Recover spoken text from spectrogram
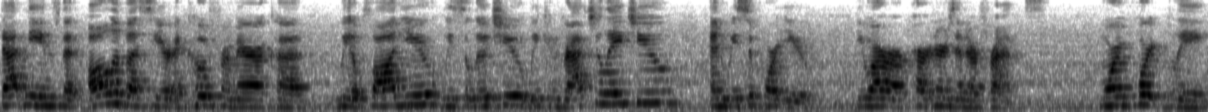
That means that all of us here at Code for America, we applaud you, we salute you, we congratulate you, and we support you. You are our partners and our friends. More importantly,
